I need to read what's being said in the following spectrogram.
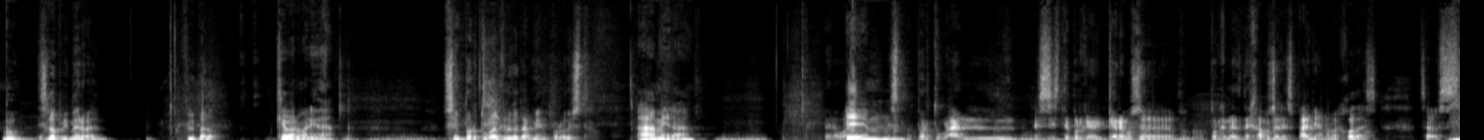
Boom. Es lo primero, ¿eh? Flípalo. Qué barbaridad. Sí, en Portugal creo que también, por lo visto. Ah, mira. Pero bueno, Em. es- Portugal existe porque queremos, eh, porque les dejamos en España, no me jodas. ¿Sabes?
